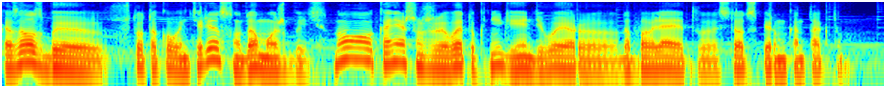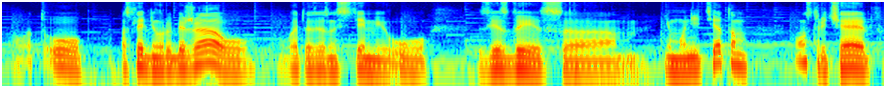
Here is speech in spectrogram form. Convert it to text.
казалось бы, что такого интересного, да, может быть. Но, конечно же, в эту книгу Энди Уэйр э, добавляет э, ситуацию с первым контактом. Вот. У последнего рубежа, у, в этой звездной системе, у звезды с э, иммунитетом, он встречает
